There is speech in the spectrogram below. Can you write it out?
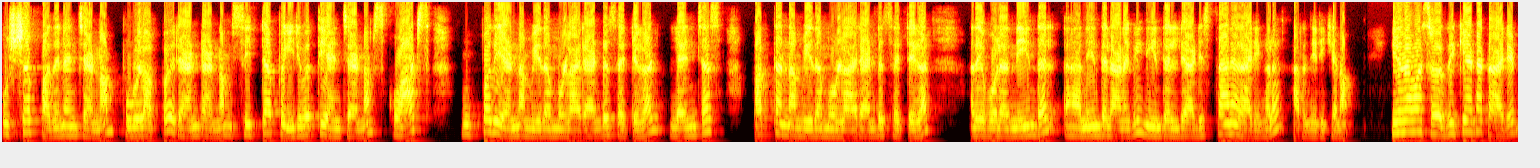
പുഷപ്പ് പതിനഞ്ചെണ്ണം പുള്ളപ്പ് രണ്ടെണ്ണം സിറ്റപ്പ് ഇരുപത്തിയഞ്ചെണ്ണം സ്ക്വാഡ്സ് മുപ്പത് എണ്ണം വീതമുള്ള രണ്ട് സെറ്റുകൾ ലഞ്ചസ് പത്തെണ്ണം വീതമുള്ള രണ്ട് സെറ്റുകൾ. അതേപോലെ നീന്തൽ നീന്തലാണെങ്കിൽ നീന്തലിന്റെ അടിസ്ഥാന കാര്യങ്ങൾ അറിഞ്ഞിരിക്കണം. ഇനി നമ്മൾ ശ്രദ്ധിക്കേണ്ട കാര്യം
